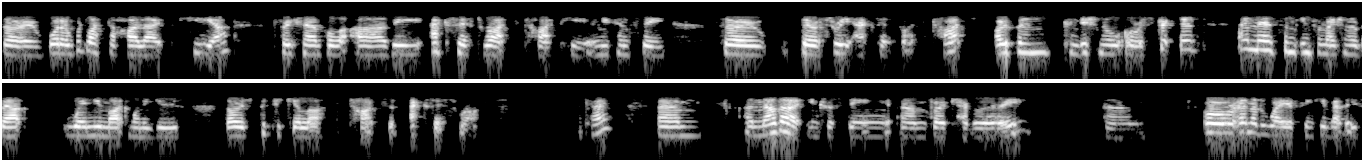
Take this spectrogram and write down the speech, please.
So what I would like to highlight here, for example, are the access rights type here. And you can see, so there are three access rights types, open, conditional or restricted. And there's some information about when you might want to use those particular types of access rights. Okay. Um, another interesting um, vocabulary um, or another way of thinking about these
